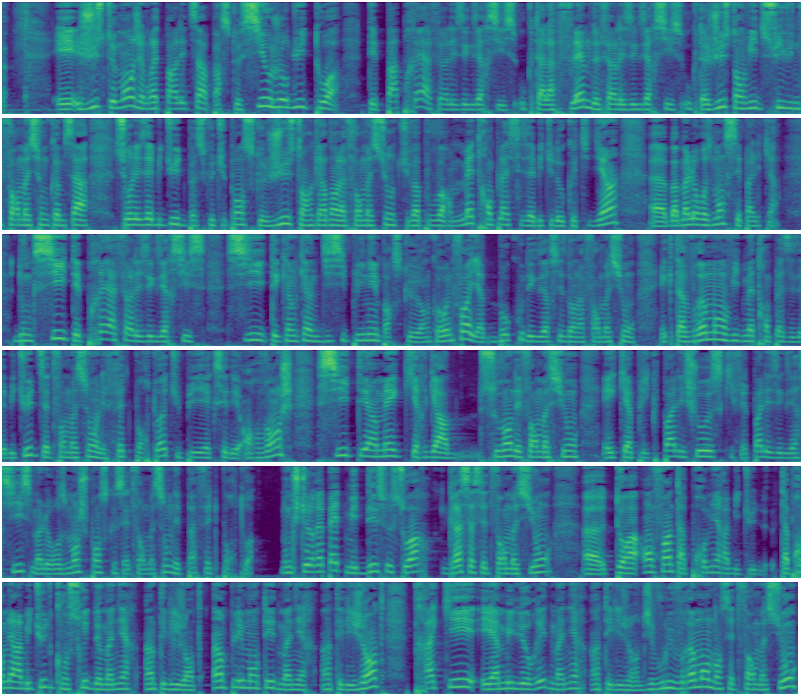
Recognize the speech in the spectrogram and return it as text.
Et justement, j'aimerais te parler de ça parce que si aujourd'hui toi, t'es pas prêt à faire les exercices ou que tu as la flemme de faire les exercices ou que tu as juste envie de suivre une formation comme ça sur les habitudes parce que tu penses que juste en regardant la formation, tu vas pouvoir mettre en place ces habitudes au quotidien, euh, bah malheureusement, c'est pas le cas. Donc si tu es prêt à faire les exercices, si tu es quelqu'un de discipliné parce que encore une fois, il y a beaucoup d'exercices dans la formation et que tu as vraiment envie de mettre en place des habitudes, cette formation elle est faite pour toi, tu peux y accéder. En revanche, si tu es un mec qui regarde souvent des formations et qui applique pas les choses, qui fait pas les exercices, malheureusement, je pense que cette formation n'est pas faite pour toi. Donc je te le répète, mais dès ce soir, grâce à cette formation, euh, tu auras enfin ta première habitude. Ta première habitude construite de manière intelligente, implémentée de manière intelligente, traquée et améliorée de manière intelligente. J'ai voulu vraiment dans cette formation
